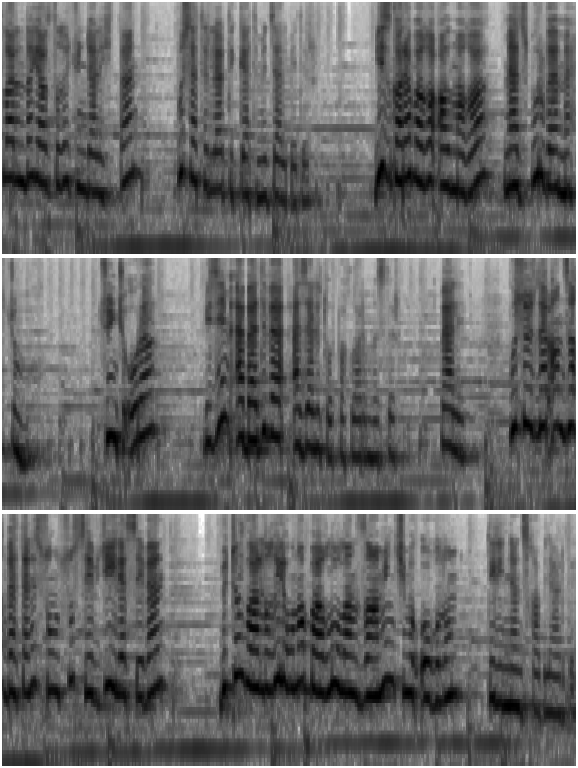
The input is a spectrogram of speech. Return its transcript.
Vaxtlarında yazdığı gündəlikdən bu sətirlər diqqətimi cəlb edir. Biz Qarabağı almağa məcbur və məhcumuq. Çünki ora bizim əbədi və əzəli torpaqlarımızdır. Bəli, bu sözlər ancaq vətəni sonsuz sevgi ilə sevən, bütün varlığı ilə ona bağlı olan zamin kimi oğlun dilindən çıxa bilərdi.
